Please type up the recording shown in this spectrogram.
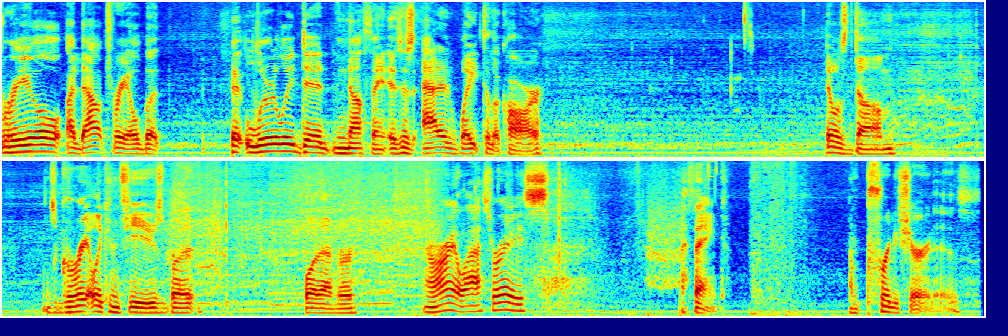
real. I doubt it's real, but it literally did nothing. It just added weight to the car. It was dumb. I was greatly confused, but whatever. Alright, last race. I think. I'm pretty sure it is.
